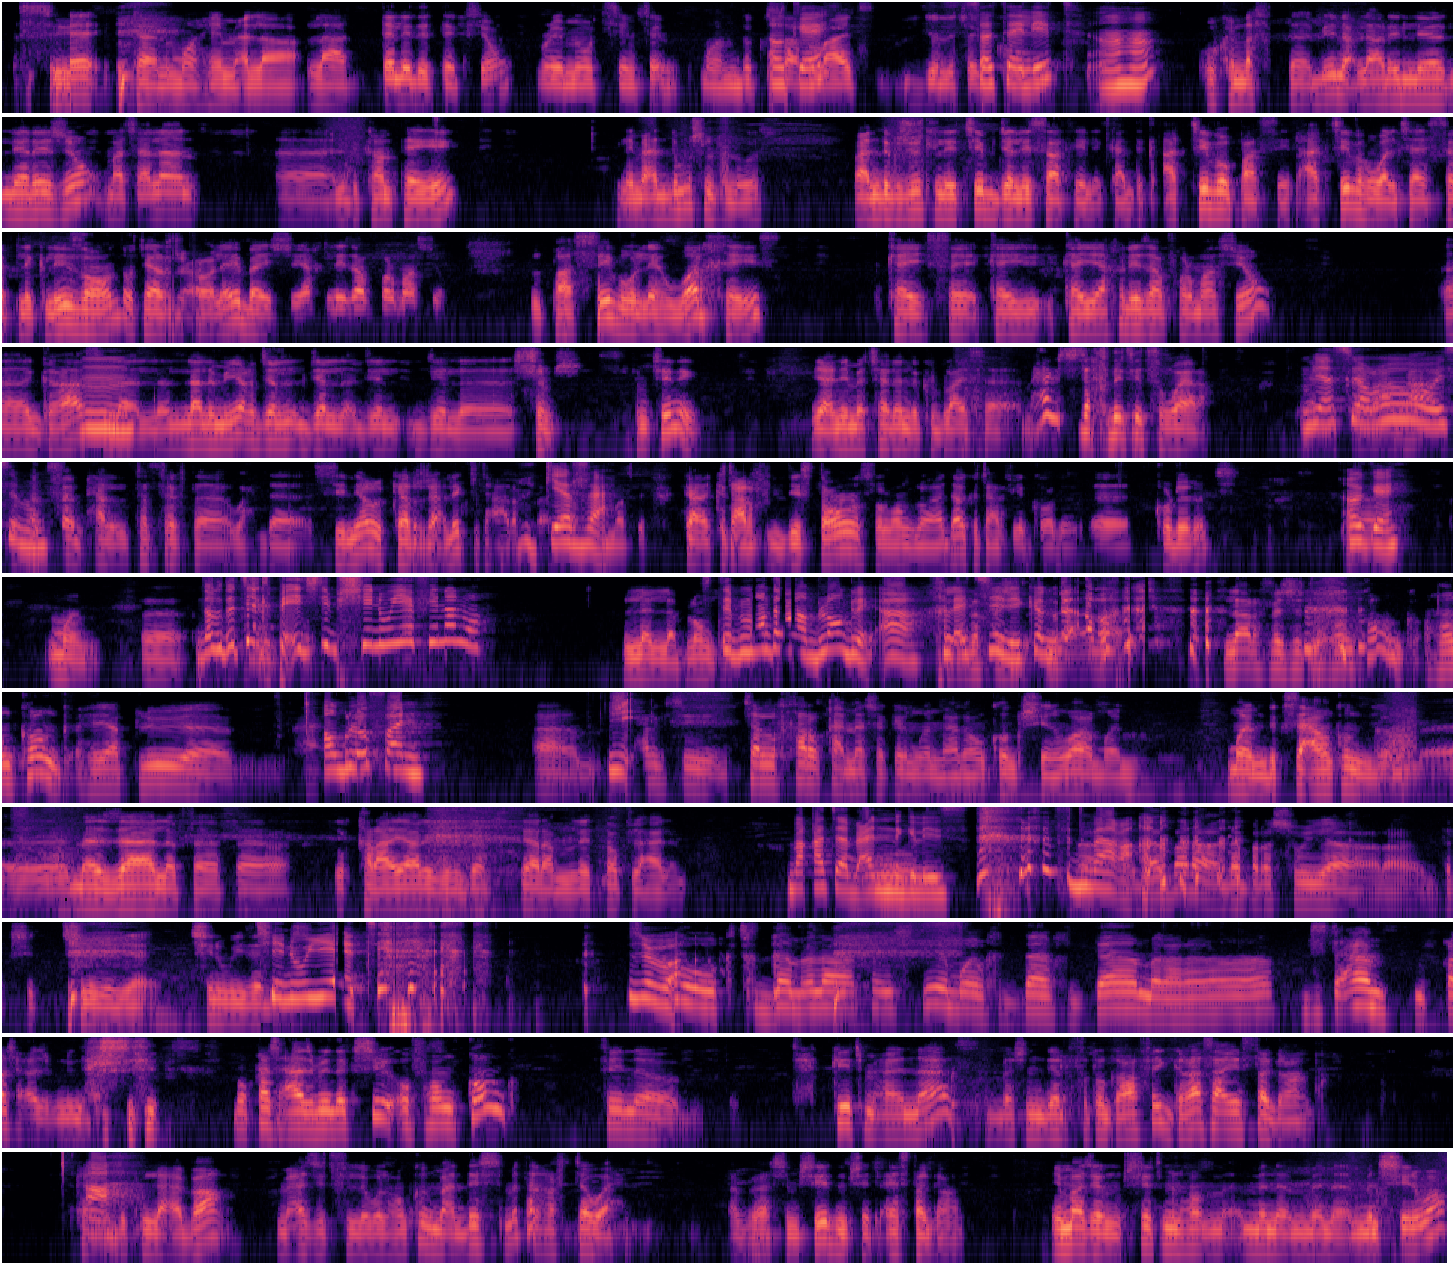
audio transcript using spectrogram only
ال sujet كان مهم على la télédétection remote sensing المهم دوك ال satellite ديال satellite أها وكنا خدامين على les régions مثلا عندك كان pays اللي ما عندهمش الفلوس وعندك جوج les types ديال les satellites عندك actif و passif actif هو اللي تيصيفط لك les ondes وتيرجعوا ليه باش ياخذ les informations. ال passif واللي هو رخيص كي كي كياخذ les informations grâce à la lumière ديال ديال ديال ديال الشمس. فهمتيني؟ يعني مثلا دوك البلايص بحال خديتي تصويرة. bien sûr oui c'est bon بحال تصيفط واحد ال signal وكيرجع لك كتعرف كيرجع. كتعرف ال distance و l'angle هذا كتعرف les coordonnées OK. المهم donc درتي PhD بالشينويه finalement لا لا ب l'anglais c'était ب mandarin ب l'anglais آه خلعتيني كنقول لا راه فاش جيت لهونغ كونغ هونغ كونغ هي plus anglophone بحال قلتي حتى الأخر وقع مشاكل المهم مع هونغ كونغ الشينوا المهم المهم ديك الساعة هونغ كونغ مازال في القراية les universités راه من les top في العالم. باقا تابعة الإنجليز في دماغها. دابا راه دابا راه شوية راه داكشي التشينويات التشينويات التشينويات جو كنت خدام على كيس دي المهم خدام خدام جست عام. مبقاش عاجبني داكشي مبقاش عاجبني داكشي وفي هونغ كونغ فين تحكيت مع ناس باش ندير الفوتوغرافي غراس على انستغرام كان آه. ديك اللعبه مع جيت في الأول هونغ كونغ ما عنديش ما تنعرف حتى واحد. باش مشيت مشيت انستغرام ايماجين مشيت من من من من الشينوا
